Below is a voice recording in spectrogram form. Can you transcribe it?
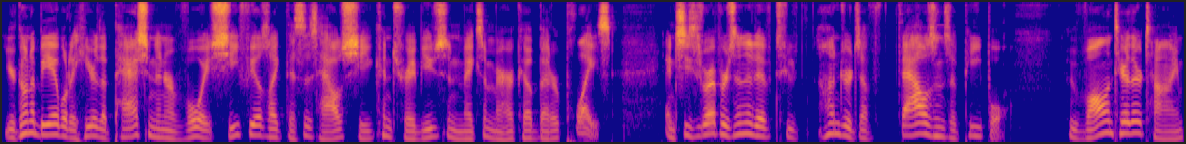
You're going to be able to hear the passion in her voice. She feels like this is how she contributes and makes America a better place. And she's representative to hundreds of thousands of people who volunteer their time.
